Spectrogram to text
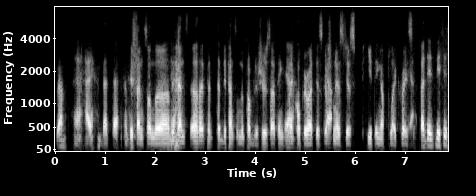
Sven. but uh, it depends on the yeah. depends uh, depends on the publishers. I think yeah. the copyright discussion yeah. is just heating up like crazy. But it, this is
